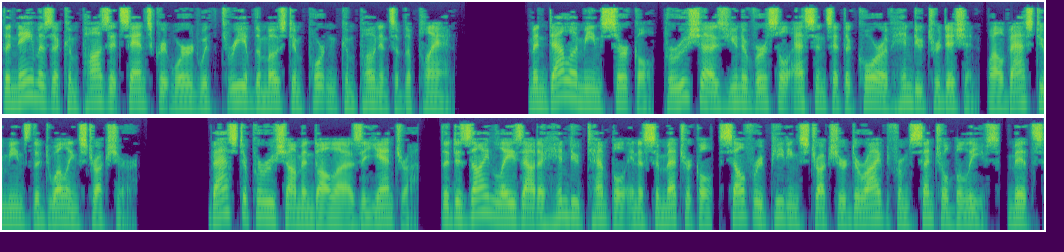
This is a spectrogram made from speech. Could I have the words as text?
The name is a composite Sanskrit word with three of the most important components of the plan. Mandala means circle, Purusha is universal essence at the core of Hindu tradition, while Vastu means the dwelling structure. Vastupurushamandala is a yantra. The design lays out a Hindu temple in a symmetrical, self-repeating structure derived from central beliefs, myths,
